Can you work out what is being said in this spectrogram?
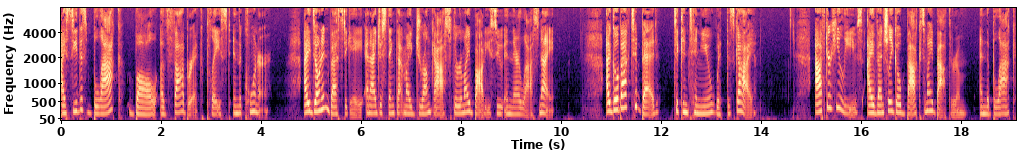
I see this black ball of fabric placed in the corner. I don't investigate, and I just think that my drunk ass threw my bodysuit in there last night. I go back to bed to continue with this guy. After he leaves, I eventually go back to my bathroom, and the black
